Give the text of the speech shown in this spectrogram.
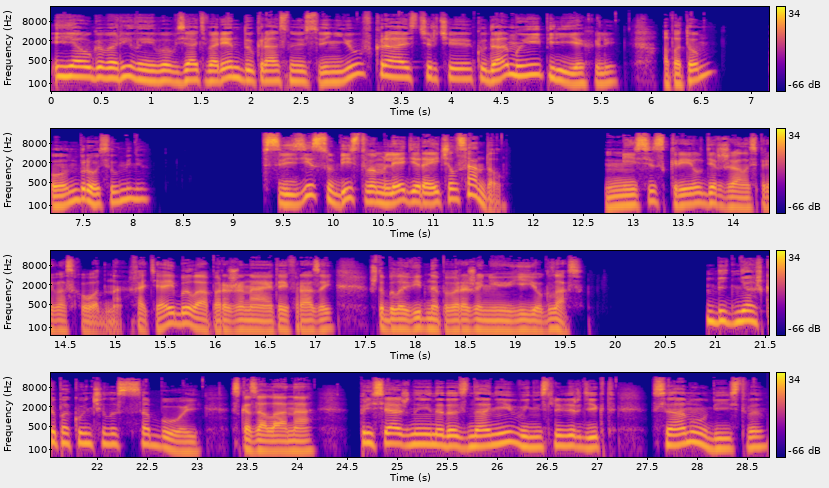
и я уговорила его взять в аренду красную свинью в Крайстчерче, куда мы и переехали. А потом он бросил меня. В связи с убийством леди Рэйчел Сандл. Миссис Крилл держалась превосходно, хотя и была поражена этой фразой, что было видно по выражению ее глаз. «Бедняжка покончила с собой», — сказала она. «Присяжные на дознании вынесли вердикт. Самоубийство».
